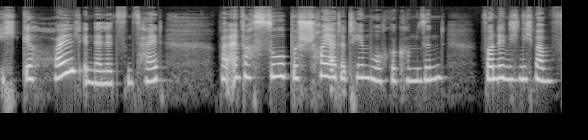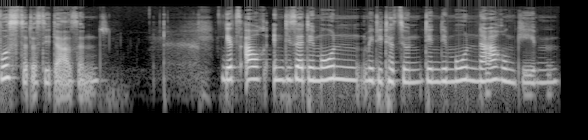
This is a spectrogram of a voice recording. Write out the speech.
ich geheult in der letzten Zeit, weil einfach so bescheuerte Themen hochgekommen sind, von denen ich nicht mal wusste, dass sie da sind. Jetzt auch in dieser Dämonenmeditation, den Dämonen Nahrung geben.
